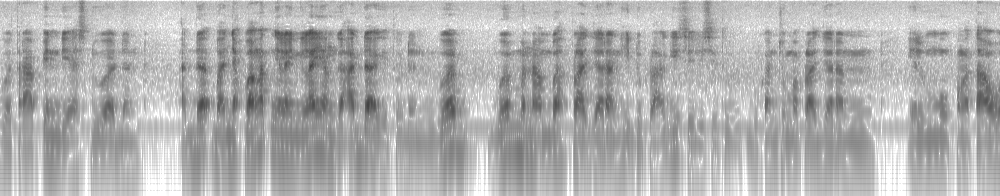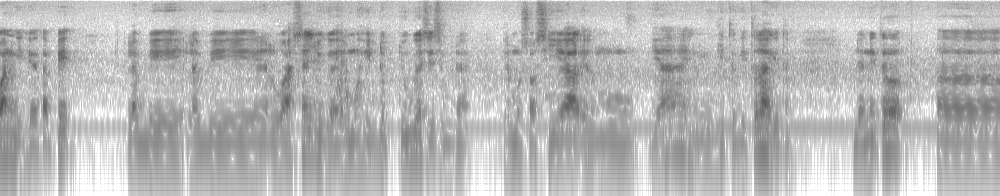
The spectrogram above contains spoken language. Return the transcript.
gue terapin di S2 dan ada banyak banget nilai-nilai yang nggak ada gitu. Dan gue gue menambah pelajaran hidup lagi sih di situ. Bukan cuma pelajaran ilmu pengetahuan gitu ya tapi lebih lebih luasnya juga ilmu hidup juga sih sebenarnya. Ilmu sosial ilmu ya yang gitu gitulah gitu. Dan itu eh,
